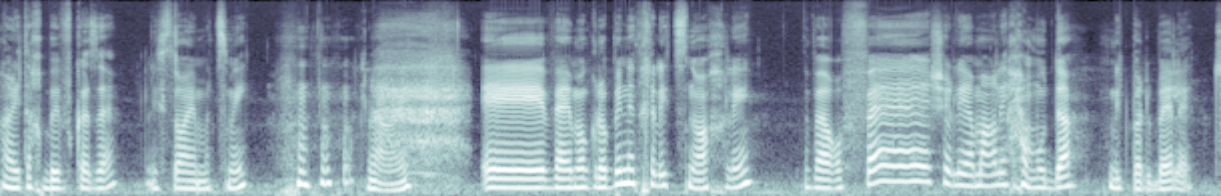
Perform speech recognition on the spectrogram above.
היה לי תחביב כזה, לנסוע עם עצמי. וההמוגלובין התחיל לצנוח לי, והרופא שלי אמר לי, חמודה, מתבלבלת.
